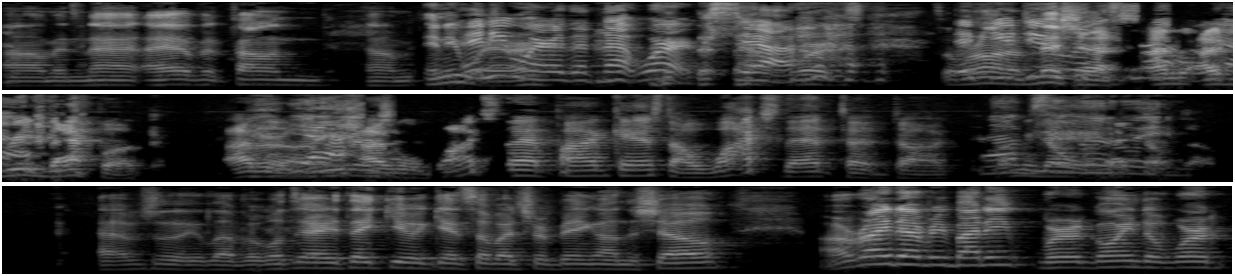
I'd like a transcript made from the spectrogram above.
Um, and that I haven't found um, anywhere anywhere that that works. that, that yeah. Works. So we're on a mission. Yes, I, I yeah. read that book. I will, yeah. I will watch that podcast. I'll watch that TED Talk. Let Absolutely. me know when that comes up. Absolutely love it. Well, Terry, thank you again so much for being on the show. All right, everybody, we're going to work.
